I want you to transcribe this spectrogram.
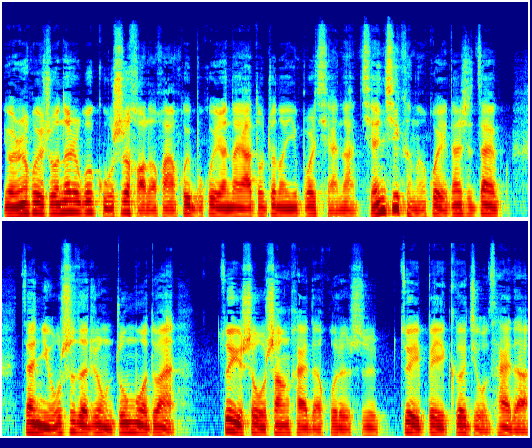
有人会说，那如果股市好的话，会不会让大家都赚到一波钱呢？前期可能会，但是在在牛市的这种周末段，最受伤害的或者是最被割韭菜的，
